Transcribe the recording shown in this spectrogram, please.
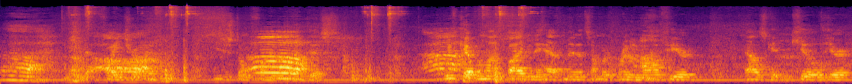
That fight drive. You just don't find it like this. We've kept him on five and a half minutes. I'm going to bring him off here. Al's getting killed here.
